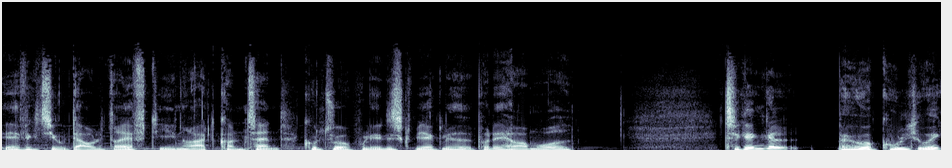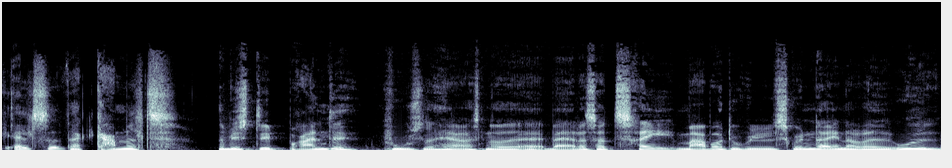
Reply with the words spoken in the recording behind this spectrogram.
effektiv daglig drift i en ret kontant kulturpolitisk virkelighed på det her område. Til gengæld behøver guld jo ikke altid være gammelt. Hvis det brændte huset her og sådan noget, hvad er der så tre mapper, du vil skynde dig ind og redde ud?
